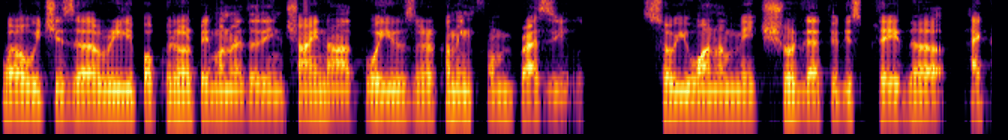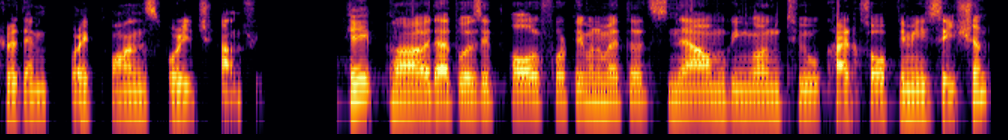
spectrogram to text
which is a really popular payment method in China to a user coming from Brazil. So you want to make sure that you display the accurate and correct ones for each country. Okay, uh, that was it all for payment methods. Now moving on to cart flow optimization.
